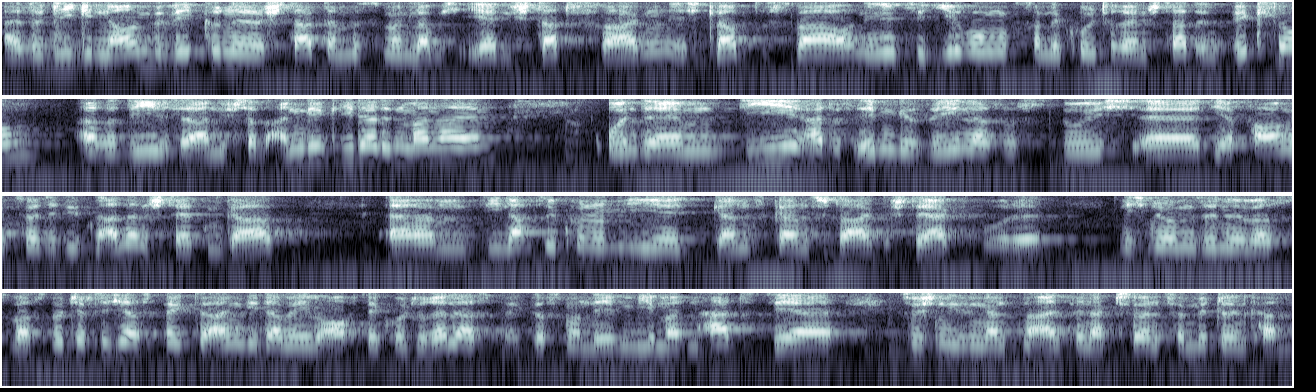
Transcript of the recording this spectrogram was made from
Also die genauen Beweggründe der Stadt, da müsste man, glaube ich, eher die Stadt fragen. Ich glaube, das war auch eine Initiierung von der kulturellen Stadtentwicklung. Also die ist ja an die Stadt angegliedert in Mannheim. Und ähm, die hat es eben gesehen, dass es durch äh, die Erfahrungswerte, die es in anderen Städten gab, ähm, die Nachtökonomie ganz, ganz stark gestärkt wurde. Nicht nur im Sinne, was, was wirtschaftliche Aspekte angeht, aber eben auch der kulturelle Aspekt, dass man eben jemanden hat, der zwischen diesen ganzen einzelnen Akteuren vermitteln kann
